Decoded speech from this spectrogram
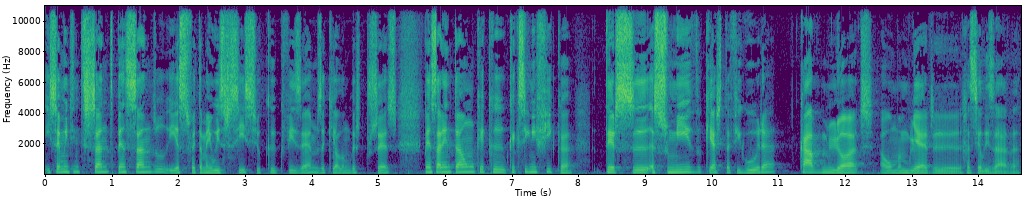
isso é muito interessante pensando, e esse foi também o exercício que, que, fizemos aqui ao longo deste processo, pensar então o que é que, o que, é que significa ter-se assumido que esta figura cabe melhor a uma mulher uh, racializada.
